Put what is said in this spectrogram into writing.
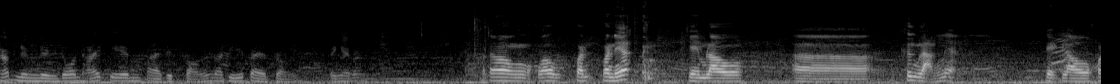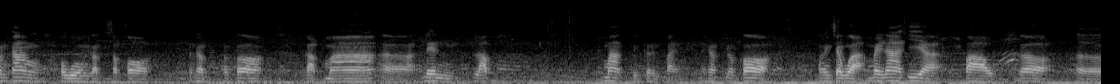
ครับหนึ่งหนึ่งโดนท้ายเกม 82 นาที 82 เป็นไงบ้าง ก็ต้องบอกว่าวันวันเนี้ย เกมเราเอ่อครึ่งหลังเนี่ย เด็กเราค่อนข้างพะวงกับสกอร์นะครับ แล้วก็กลับมาเอ่อเล่นรับมากจนเกินไปนะครับ แล้วก็บางจังหวะไม่น่าที่จะฟาวล์ก็เอ่อ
